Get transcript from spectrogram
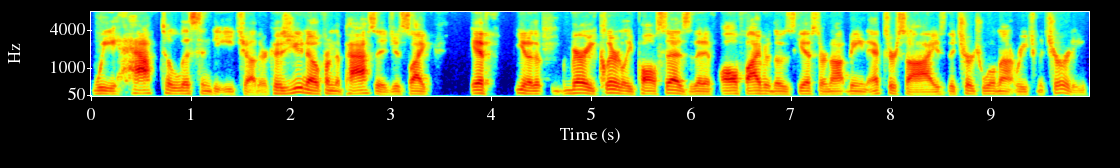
we have to listen to each other. Because you know from the passage, it's like if you know very clearly Paul says that if all five of those gifts are not being exercised, the church will not reach maturity.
